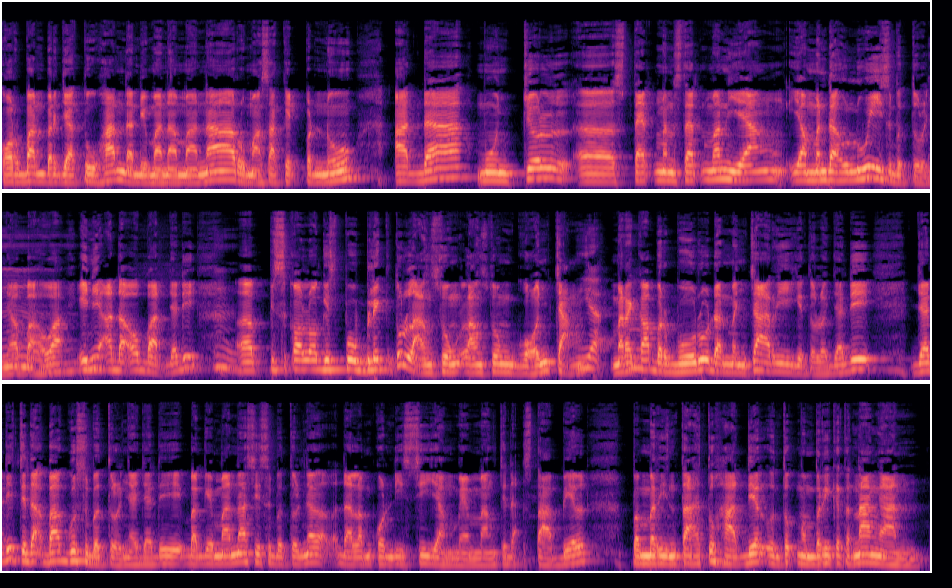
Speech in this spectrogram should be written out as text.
korban berjatuhan dan di mana-mana rumah sakit penuh. Ada muncul eh, statement-statement yang yang mendahului sebetulnya bahwa ini ada obat. Jadi eh, psikologis publik itu langsung langsung goncang Iya. mereka berburu dan mencari gitu loh. Jadi jadi tidak bagus sebetulnya. Jadi bagaimana sih sebetulnya dalam kondisi yang memang tidak stabil, pemerintah itu hadir untuk memberi ketenangan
